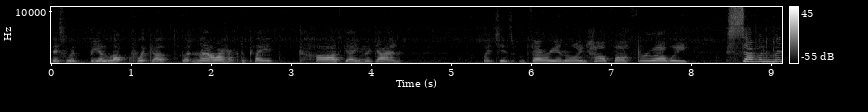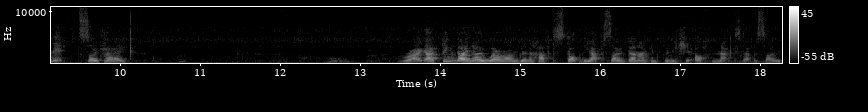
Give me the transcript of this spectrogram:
this would be a lot quicker. But now I have to play a card game again, which is very annoying. How far through are we? Seven minutes, okay. Right, I think I know where I'm going to have to stop the episode, then I can finish it off next episode.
